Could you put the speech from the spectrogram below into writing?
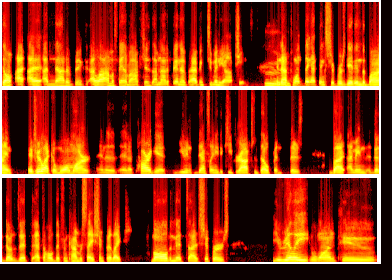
Don't I, I I'm not a big I, I'm a fan of options. I'm not a fan of having too many options. Mm. And that's one thing I think shippers get in the bind. If you're like a Walmart and a and a Target, you definitely need to keep your options open. There's but I mean those that, that's a whole different conversation. But like small to mid-sized shippers, you really want to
